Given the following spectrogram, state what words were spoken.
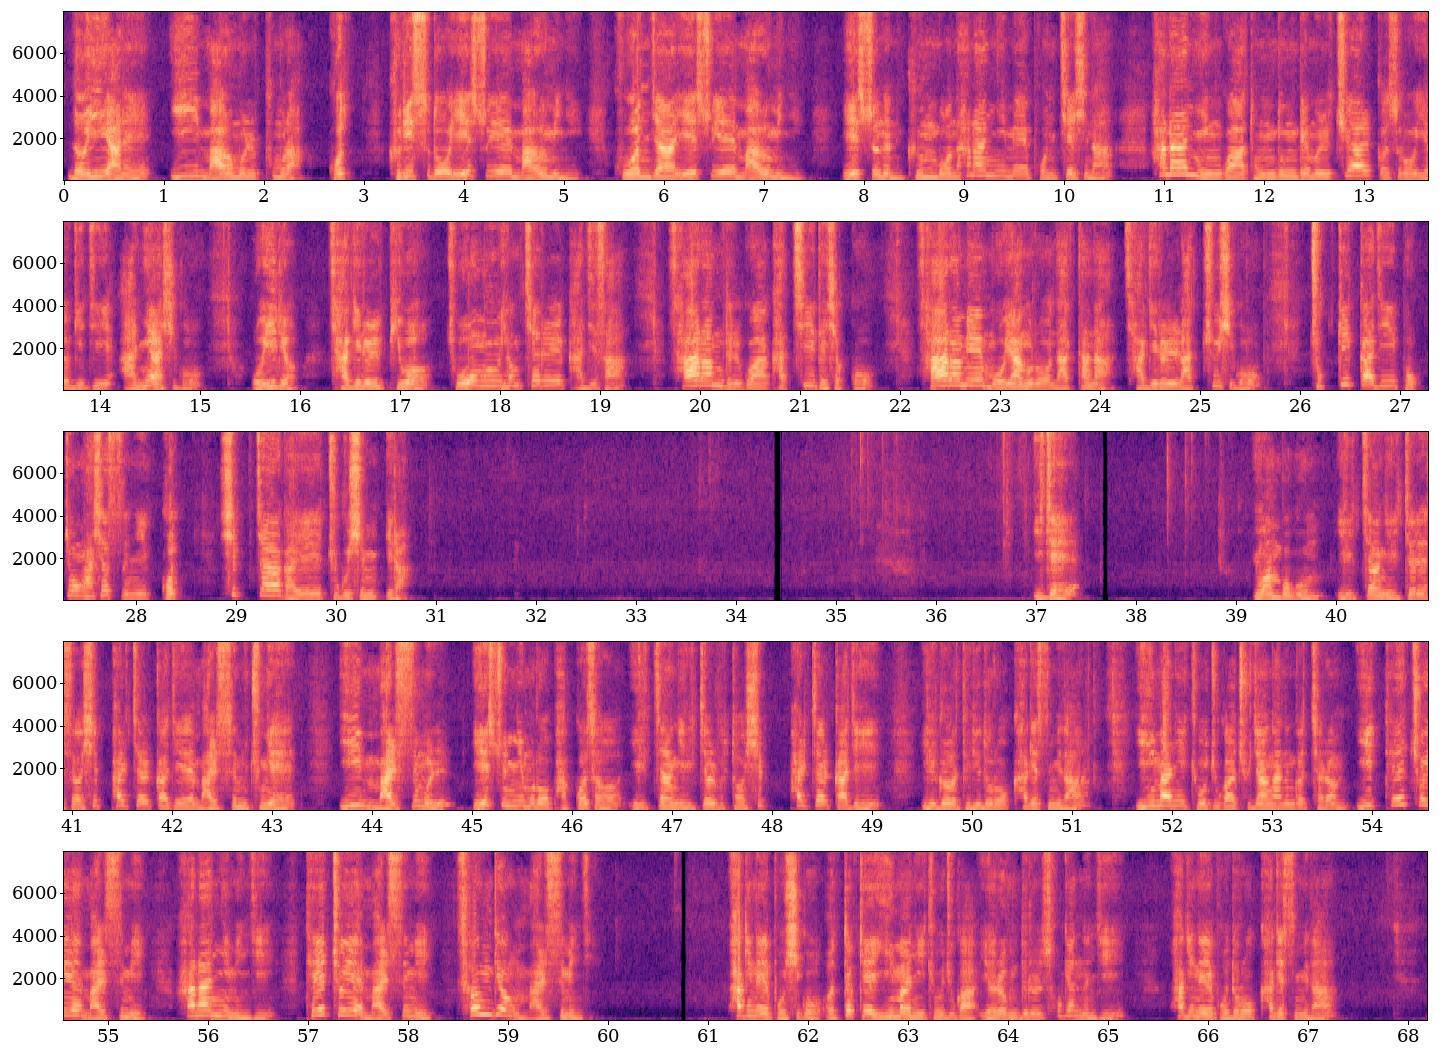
너희 안에 이 마음을 품으라. 곧 그리스도 예수의 마음이니 구원자 예수의 마음이니 예수는 근본 하나님의 본체시나 하나님과 동등됨을 취할 것으로 여기지 아니하시고 오히려 자기를 비워 종의 형체를 가지사 사람들과 같이 되셨고 사람의 모양으로 나타나 자기를 낮추시고 죽기까지 복종하셨으니 곧 십자가의 죽으심이라. 이제 요한복음 1장 1절에서 18절까지의 말씀 중에 이 말씀을 예수님으로 바꿔서 1장 1절부터 18절까지 읽어 드리도록 하겠습니다. 이만희 교주가 주장하는 것처럼 이 태초의 말씀이 하나님인지 태초의 말씀이 성경 말씀인지 확인해 보시고 어떻게 이만희 교주가 여러분들을 속였는지 확인해 보도록 하겠습니다.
